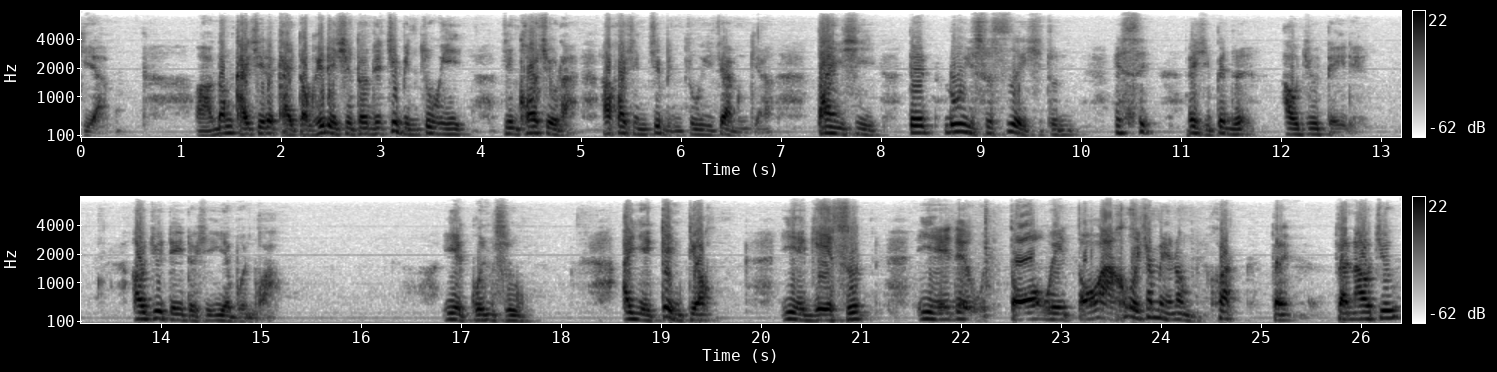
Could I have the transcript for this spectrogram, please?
去啊，啊，拢开始咧开拓，迄个时阵是殖民主义真可惜啦，啊，发生殖民主义这物件，但是伫路易十四诶时阵，迄是。迄是变做欧洲第一，欧洲第一就是伊诶文化，伊诶军事，啊伊诶建筑，伊诶艺术，伊诶咧图画图啊，好啥物拢发在全欧洲，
